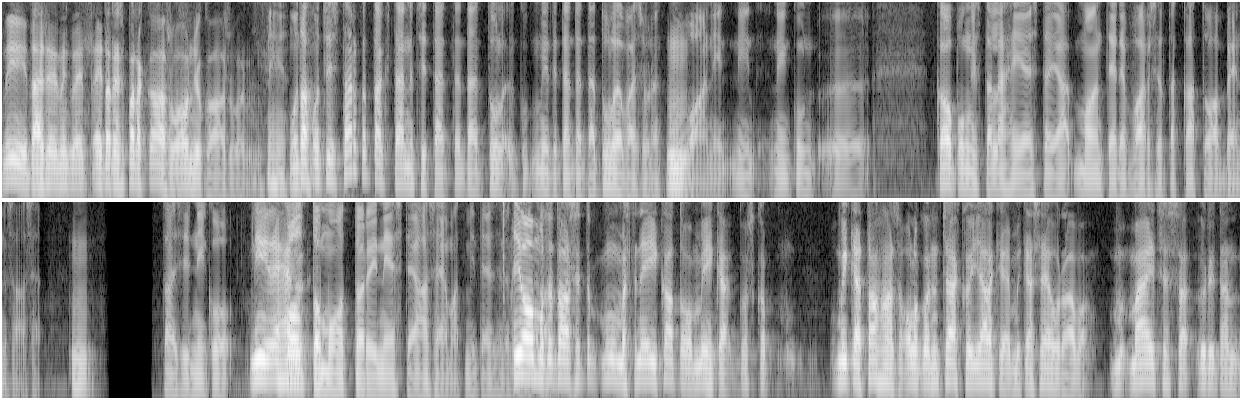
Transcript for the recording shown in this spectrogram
niin, tai se, niin kuin, ei tarvitse painaa kaasua, on jo kaasua. Niin. Mutta mut siis tarkoittaako tämä nyt sitä, että tämä tule, kun mietitään tätä tulevaisuuden mm. kuvaa, niin, niin, niin kun, ö, kaupungista, lähiöistä ja maanteiden varsilta katoaa bensaa se. Mm tai siis niinku niin, polttomoottori, nesteasemat, miten se nyt Joo, mutta taas sitten mun mielestä ne ei katoa mihinkään, koska mikä tahansa, olkoon nyt sähkön jälkeen mikä seuraava. Mä itse asiassa yritän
